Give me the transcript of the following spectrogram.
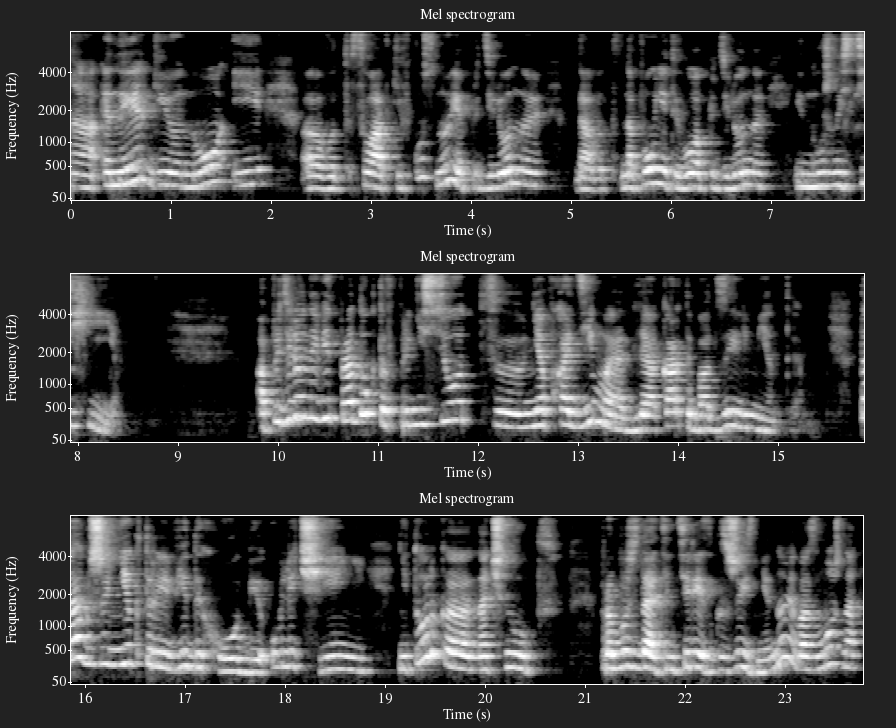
а, энергию но и а, вот сладкий вкус ну и определенную да вот наполнит его определенной и нужной стихии определенный вид продуктов принесет э, необходимое для карты бадзи элементы. Также некоторые виды хобби увлечений не только начнут пробуждать интерес к жизни но и возможно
